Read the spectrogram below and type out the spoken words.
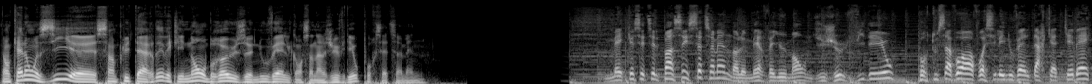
Donc allons-y euh, sans plus tarder avec les nombreuses nouvelles concernant le jeu vidéo pour cette semaine. Mais que s'est-il passé cette semaine dans le merveilleux monde du jeu vidéo? Pour tout savoir, voici les nouvelles d'Arcade Québec.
